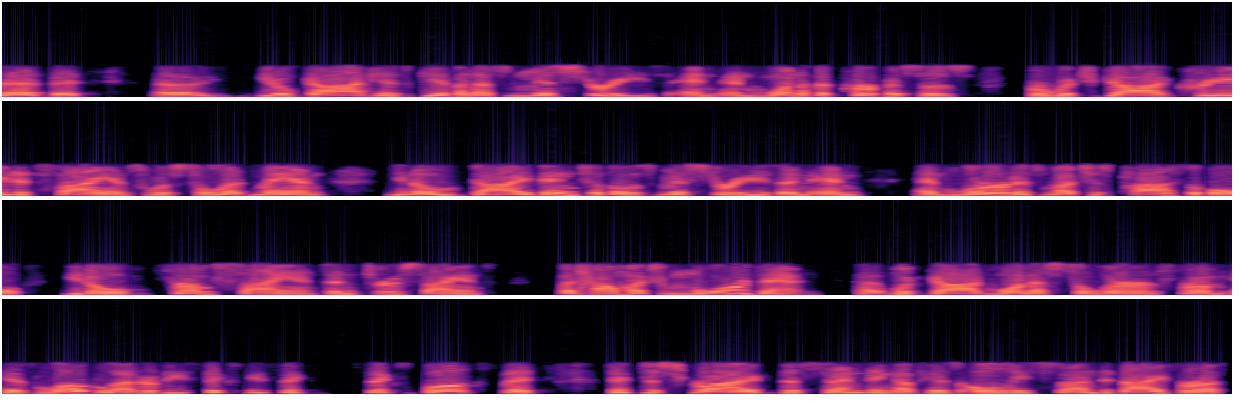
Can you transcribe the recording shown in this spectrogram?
said that uh, you know, God has given us mysteries, and and one of the purposes for which God created science was to let man, you know, dive into those mysteries and and and learn as much as possible, you know, from science and through science. But how much more then would God want us to learn from His love letter, these 66 six books that that describe the sending of His only Son to die for us?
